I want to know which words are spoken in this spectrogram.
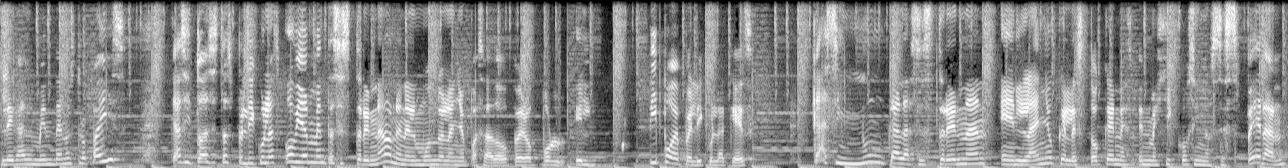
legalmente a nuestro país. Casi todas estas películas obviamente se estrenaron en el mundo el año pasado, pero por el tipo de película que es, casi nunca las estrenan en el año que les toca en, en México, sino se esperan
